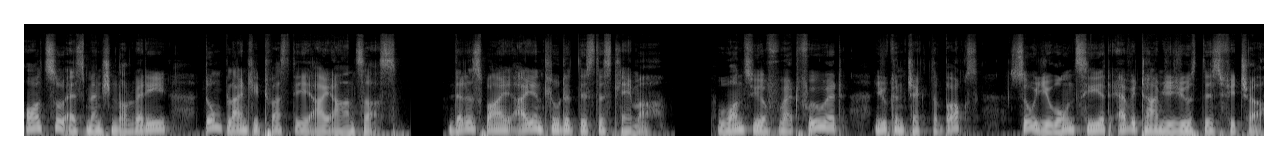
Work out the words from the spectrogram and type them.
Also, as mentioned already, don't blindly trust the AI answers. That is why I included this disclaimer. Once you have read through it, you can check the box so you won't see it every time you use this feature.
